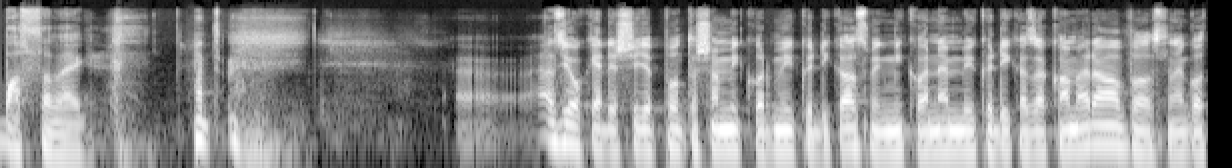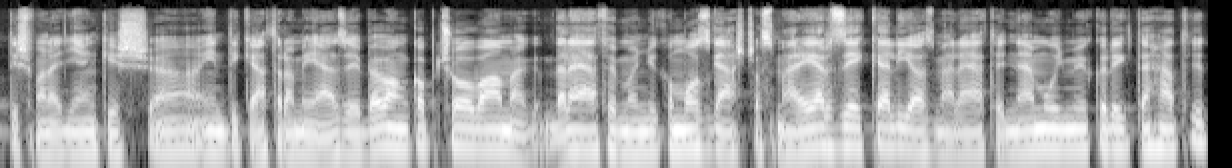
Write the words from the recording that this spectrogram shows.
bassza meg. Hát ez jó kérdés, hogy ott pontosan mikor működik az, meg mikor nem működik az a kamera. Valószínűleg ott is van egy ilyen kis indikátor, ami jelzőbe van kapcsolva, meg de lehet, hogy mondjuk a mozgást azt már érzékeli, az már lehet, hogy nem úgy működik. Tehát, hogy,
